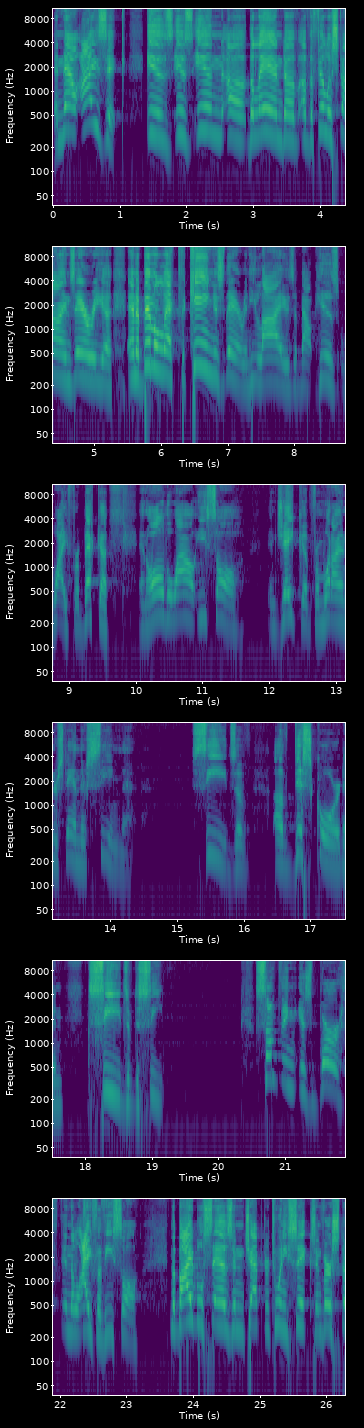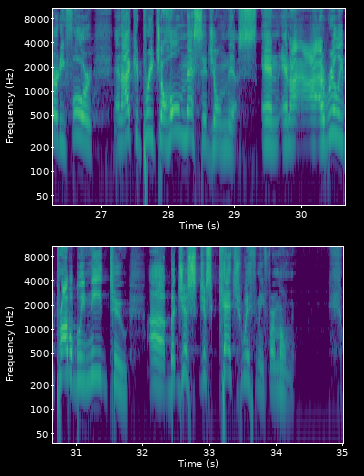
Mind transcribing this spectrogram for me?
And now Isaac is, is in uh, the land of, of the Philistines area, and Abimelech, the king, is there, and he lies about his wife, Rebekah. And all the while, Esau and Jacob, from what I understand, they're seeing that. Seeds of, of discord and seeds of deceit something is birthed in the life of Esau. The Bible says in chapter 26 and verse 34, and I could preach a whole message on this, and, and I, I really probably need to, uh, but just, just catch with me for a moment.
